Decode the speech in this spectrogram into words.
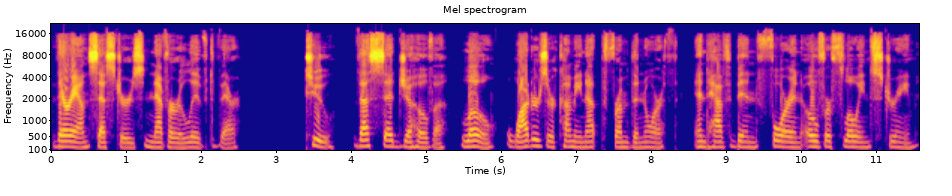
their ancestors never lived there. 2. Thus said Jehovah, Lo, waters are coming up from the north, and have been for an overflowing stream,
